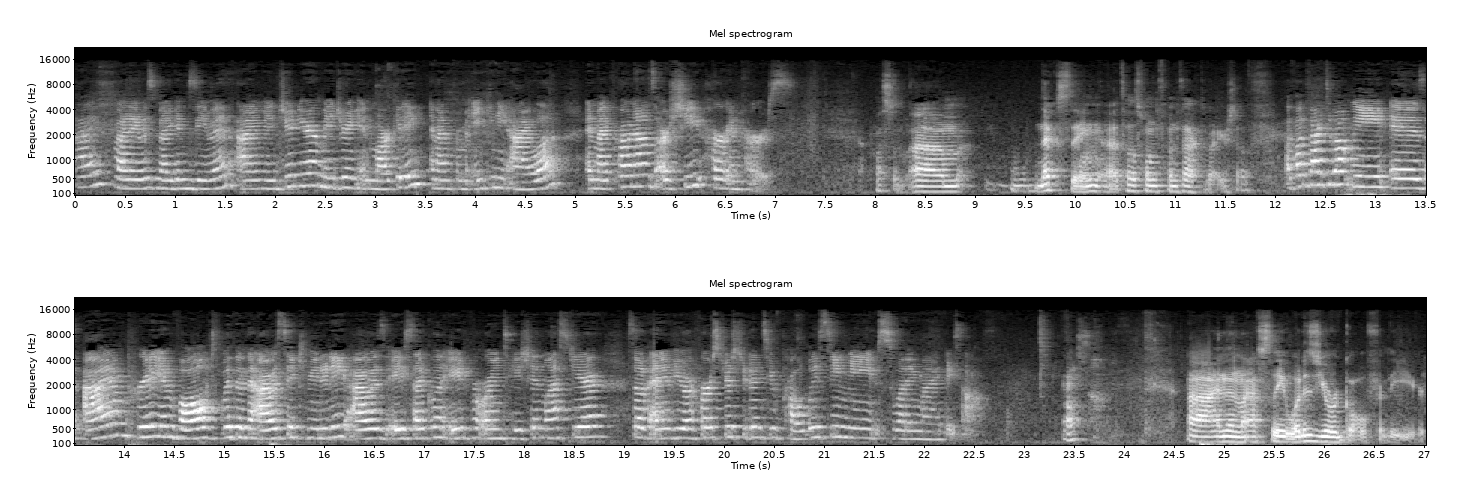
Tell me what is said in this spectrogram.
Hi, my name is Megan Zeman. I'm a junior majoring in marketing, and I'm from Ankeny, Iowa. And my pronouns are she, her, and hers. Awesome. Um, next thing, uh, tell us one fun fact about yourself. A fun fact about me is I am pretty involved within the Iowa State community. I was a cyclone aide for orientation last year, so if any of you are first year students, you've probably seen me sweating my face off. Awesome. Uh, and then lastly, what is your goal for the year?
